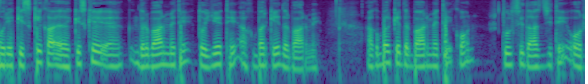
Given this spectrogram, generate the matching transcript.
और ये किसके का, किसके दरबार में थे? तो ये थे अकबर के दरबार में। अकबर के दरबार में थे कौन? तुलसीदास जी थे और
